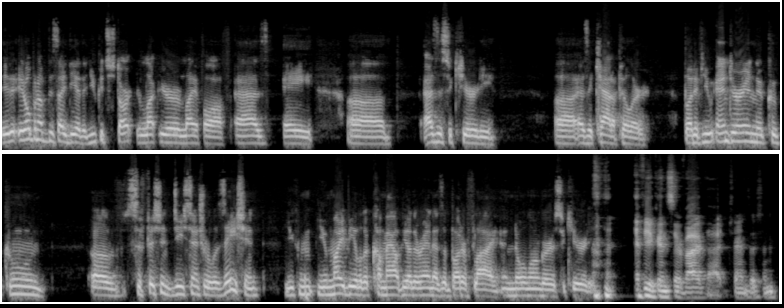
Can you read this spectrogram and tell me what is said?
it, it opened up this idea that you could start your, your life off as a uh, as a security uh, as a caterpillar but if you enter in the cocoon of sufficient decentralization you can you might be able to come out the other end as a butterfly and no longer a security if you can survive that transition.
